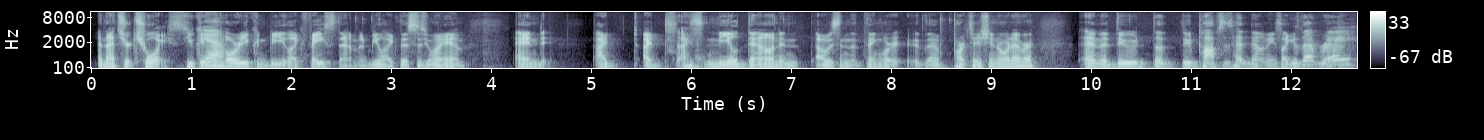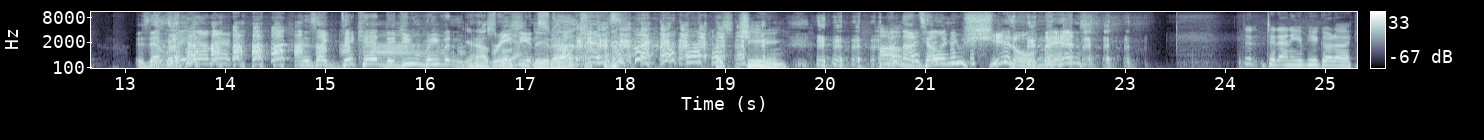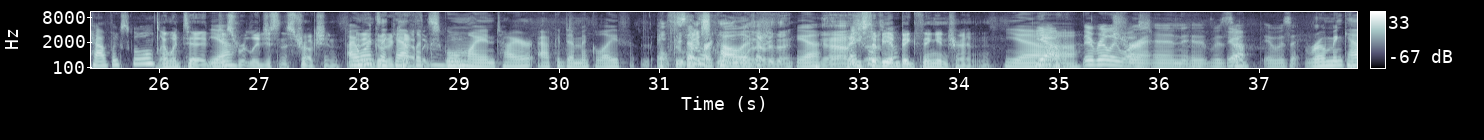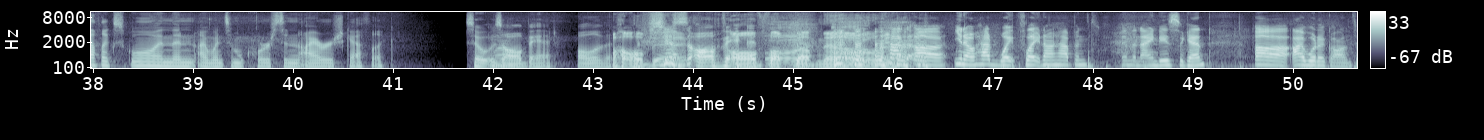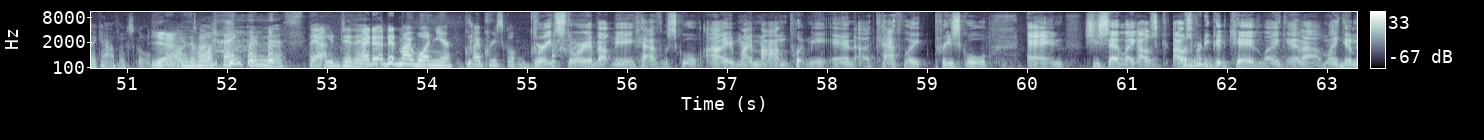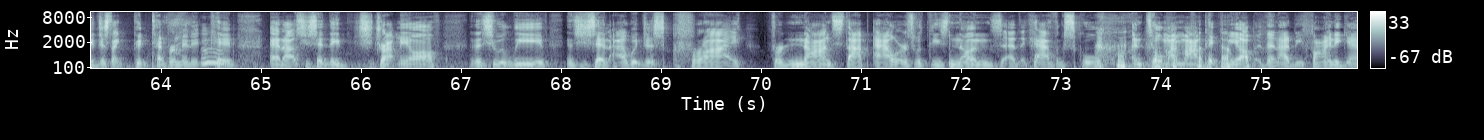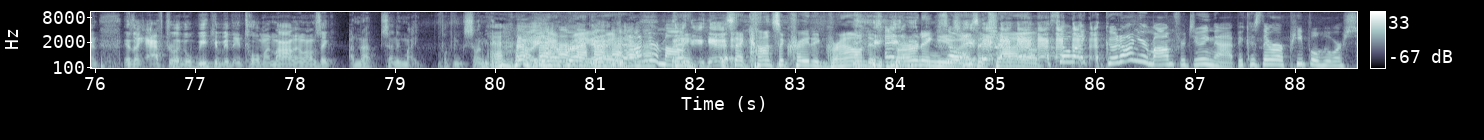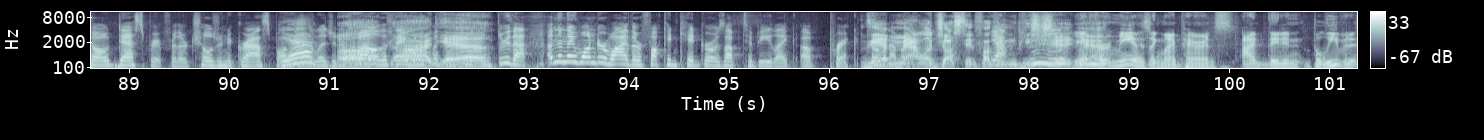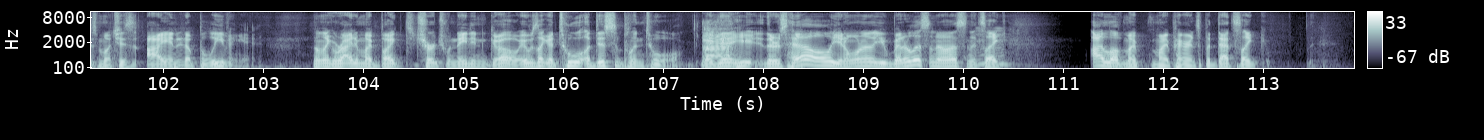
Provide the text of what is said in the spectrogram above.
and that's your choice. You can, Yeah. or you can be like face them and be like, "This is who I am." And I, I, I kneeled down and I was in the thing where the partition or whatever, and the dude, the dude pops his head down. He's like, "Is that Ray?" Is that Ray down there? And it's like, dickhead, did you even You're not read supposed the to do that. instructions? That's cheating. I'm not oh, telling you shit, old man. Did, did any of you go to Catholic school? I went to Yeah. just religious instruction. I, didn't went go to Catholic, school, my entire academic life, Oh, through except for school and college. everything? Yeah, Yeah. It used to be a big thing in Trenton. yeah, Yeah, it really was. Trenton. It was Yeah. a, it was a Roman Catholic school, and then I went to a course in Irish Catholic. So it was all bad. All of it. All bad. Just all bad. All fucked up now. had uh, you know, had white flight not happened in the '90s again, uh, I would have gone to Catholic school. for a Yeah. long well, thank goodness that yeah, you didn't. I did, did my one year, my preschool. great story about me in Catholic school. I my mom put me in a Catholic preschool, and she said like I was I was a pretty good kid, like and um like you know me just like good temperamented Mm-hmm. kid. And uh, she said they she dropped me off, and then she would leave, and she said I would just cry. For nonstop hours with these nuns at the Catholic school until my mom picked me up, and then I'd be fine again. And like after like a week of it, they told my mom, and my mom's like, "I'm not sending my fucking son here." yeah, right, Good on your mom. Yeah. It's that consecrated ground is burning you So- as a child. so like good on your mom for doing that because there are people who are so desperate for their children to grasp onto Yeah. religion as oh, well that they would have God, put their children through that and then they wonder why their fucking kid grows up to be like a prick or yeah, whatever maladjusted fucking Yeah. piece of mm-hmm. shit. Yeah, Yeah, for me, it was like my parents. I they didn't believe it as much as I ended up believing it. I'm like riding my bike to church when they didn't go. It was like a tool, a discipline tool. Like Ah. they, he, there's hell. You don't want to. You better listen to us. And it's like, I love my my parents, but that's like,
